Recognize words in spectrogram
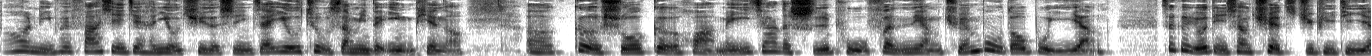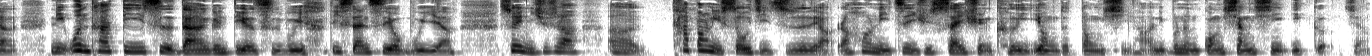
然后你会发现一件很有趣的事情，在 YouTube 上面的影片呢，呃各说各话，每一家的食谱分量全部都不一样。这个有点像 Chat GPT 一样，你问他第一次的答案跟第二次不一样，第三次又不一样，所以你就是要呃。他帮你收集资料，然后你自己去筛选可以用的东西哈，你不能光相信一个这样。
